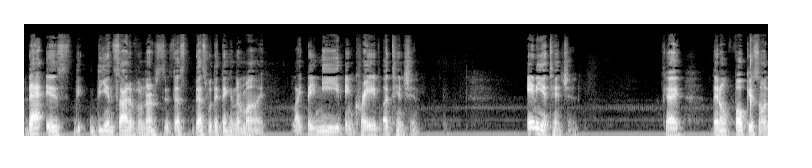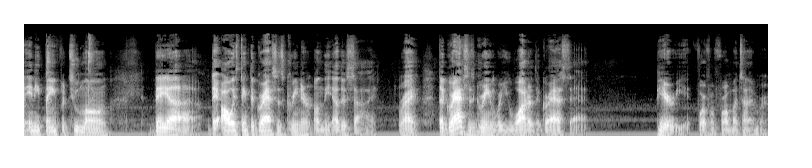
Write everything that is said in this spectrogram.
that is the, the inside of a narcissist. That's that's what they think in their mind. Like they need and crave attention. Any attention. Okay? They don't focus on anything for too long. They uh they always think the grass is greener on the other side, right? The grass is green where you water the grass at. Period. For for for my timer.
